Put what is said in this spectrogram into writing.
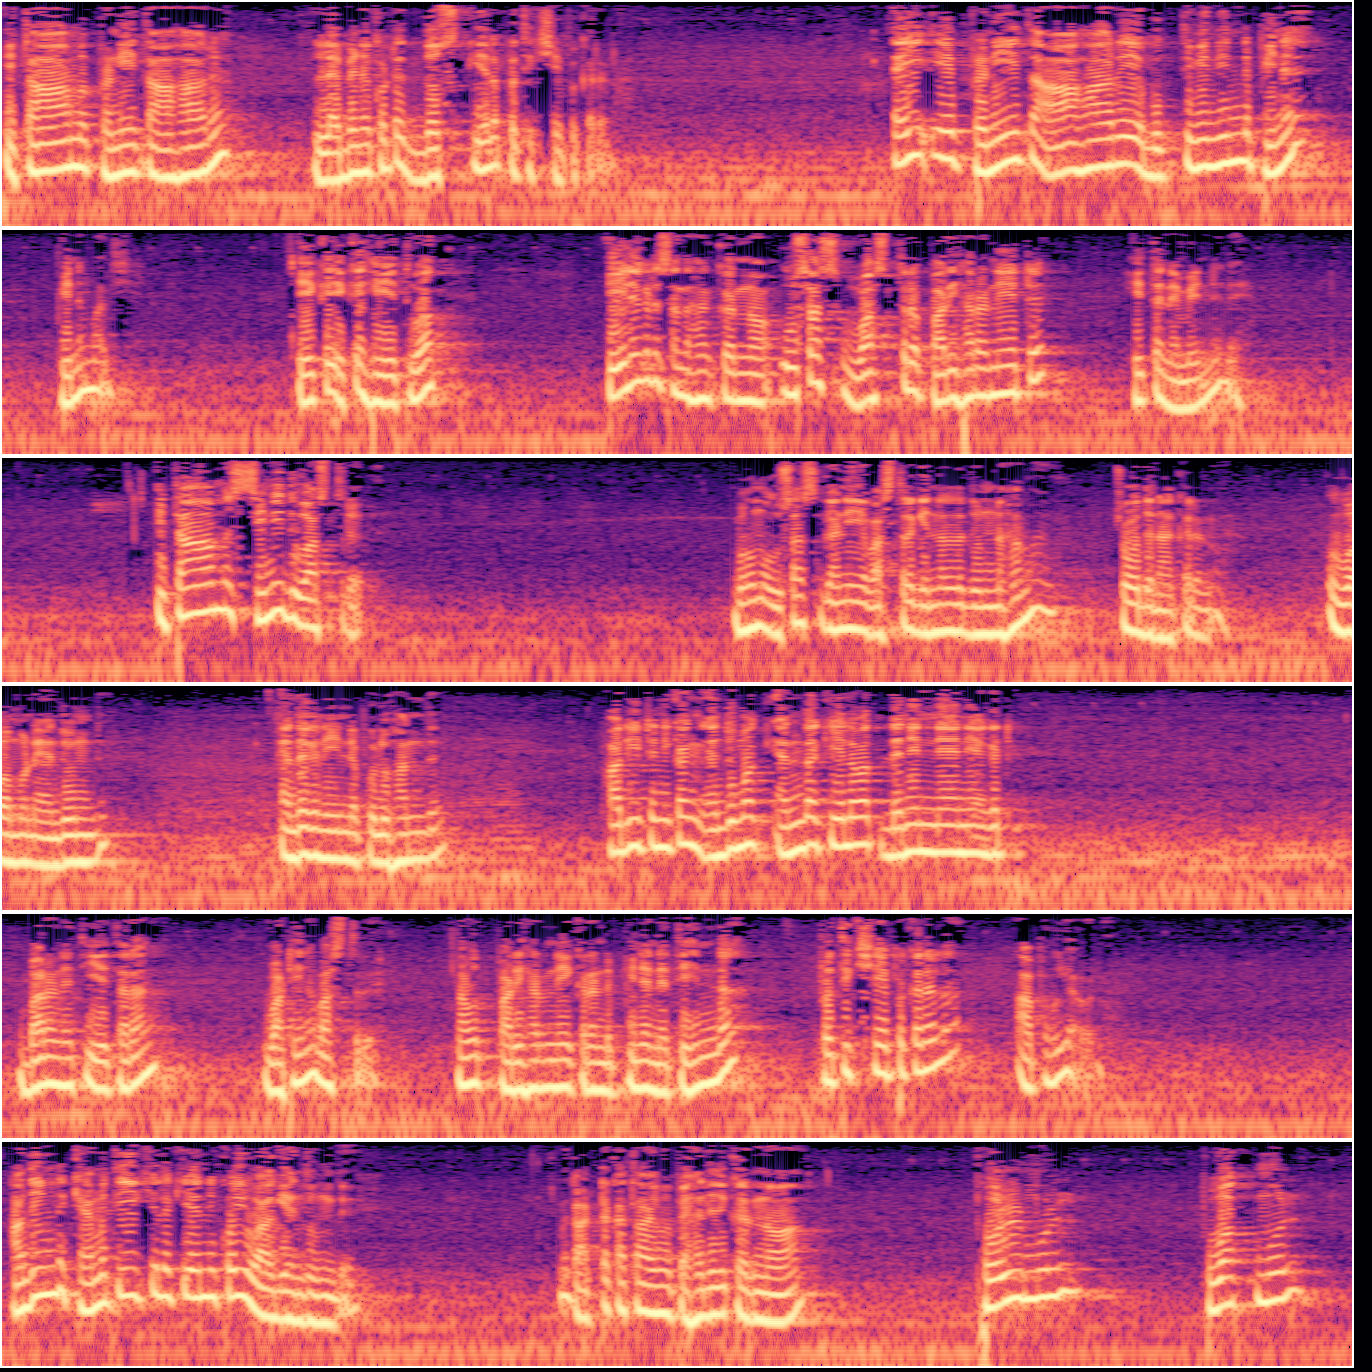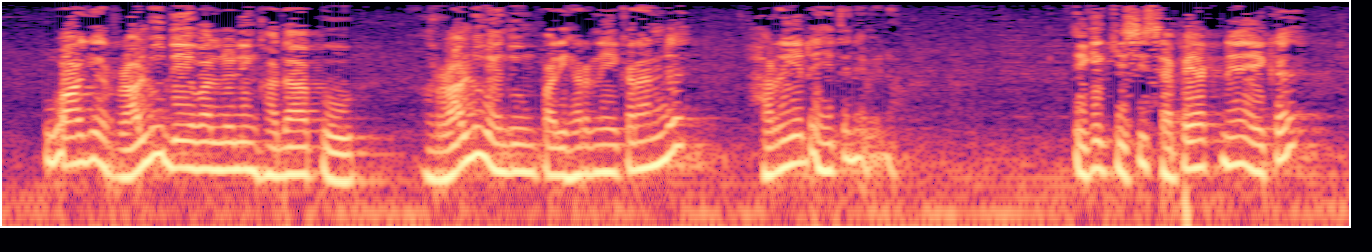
ඊටාම ප්‍රනීත ආහාර ලැබෙනකොට දොස් කියලා ප්‍රතික්ෂේප කරනවා. ඇයි ඒ ප්‍රනීත ආහාරයේ භුක්ති විඳින්න පින? පිනමදි ඒක එක හේතුවක්. ඊළඟට සඳහන් කරනවා උසස් වස්ත්‍ර පරිහරණයට හිත නැමෙන්නේ නැහැ. ඊටාම සිනිදු වස්ත්‍ර බොහොම උසස් ගණයේ වස්ත්‍ර ගෙනල්ලා දුන්නාම චෝදනා කරනවා. ඌව මොන ඇඳුම්ද? ඇඳගෙන ඉන්න පුළුවන්ද? හරියට නිකන් ඇඳුමක් ඇඳ කියලාවත් දැනෙන්නේ නැහැ නේකට. බර නැති ඒ තරම් වටින වස්ත්‍රය. නමුත් පරිහරණය කරන්න පින නැති හින්දා ප්‍රතික්ෂේප කරලා ආපහු යවනවා. අඳින්න කැමතියි කියලා කියන්නේ කොයි වාගේ ඇඳුම්ද? මේක අට කතාවෙම පැහැදිලි කරනවා පොල් මුල් පුවක් මුල් වාගේ රළු දේවල් වලින් හදාපු රළු ඇඳුම් පරිහරණය කරන්න හරියට හිත නැවෙනවා. ඒකේ කිසි සැපයක් නෑ ඒක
